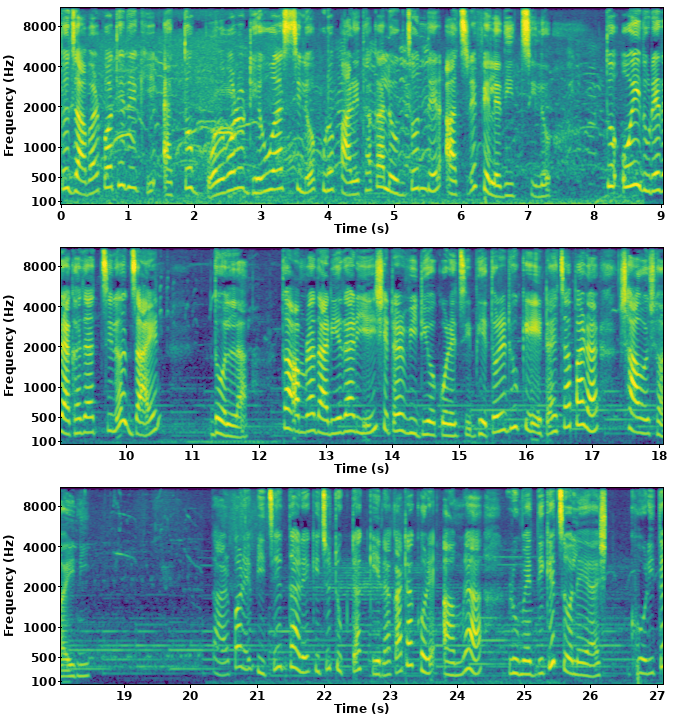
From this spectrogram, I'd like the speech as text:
তো যাবার পথে দেখি এত বড় বড় ঢেউ আসছিল, পুরো পাড়ে থাকা লোকজনদের আছড়ে ফেলে দিচ্ছিল। তো ওই দূরে দেখা যাচ্ছিল জায়েন্ট দোল্লা তো আমরা দাঁড়িয়ে দাঁড়িয়েই সেটার ভিডিও করেছি। ভেতরে ঢুকে এটায় চাপার আর সাহস হয়নি। তারপরে বিচের ধারে কিছু টুকটাক কেনাকাটা করে আমরা রুমের দিকে চলে আসি ঘড়িতে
